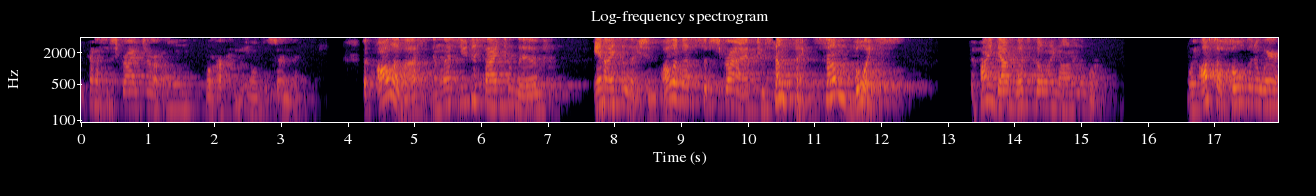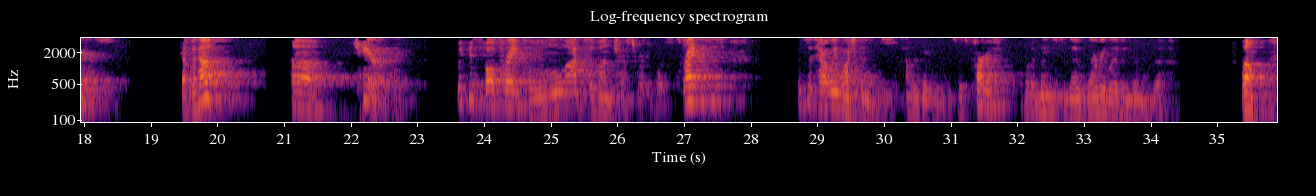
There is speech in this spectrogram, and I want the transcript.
We kind of subscribe to our own or our communal discernment. But all of us, unless you decide to live in isolation, all of us subscribe to something, some voice, to find out what's going on in the world. We also hold an awareness that without uh, care, we could fall prey to lots of untrustworthy voices. Right? This is this is how we watch the news, how we read the news. It's part of what it means to live where we live and when we live. Well,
